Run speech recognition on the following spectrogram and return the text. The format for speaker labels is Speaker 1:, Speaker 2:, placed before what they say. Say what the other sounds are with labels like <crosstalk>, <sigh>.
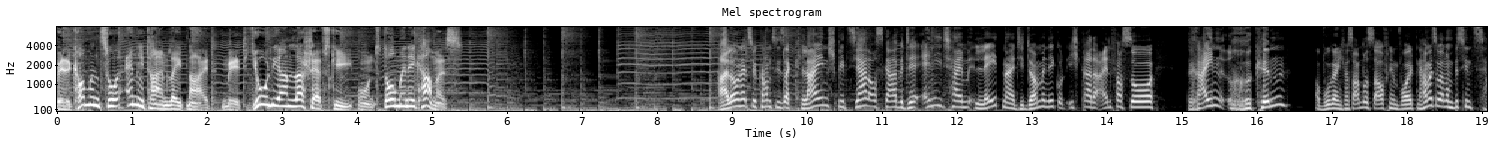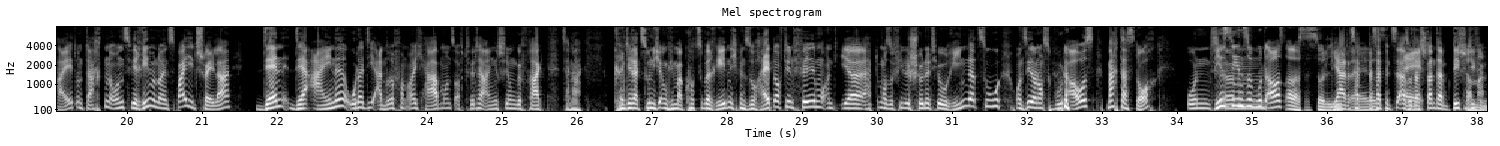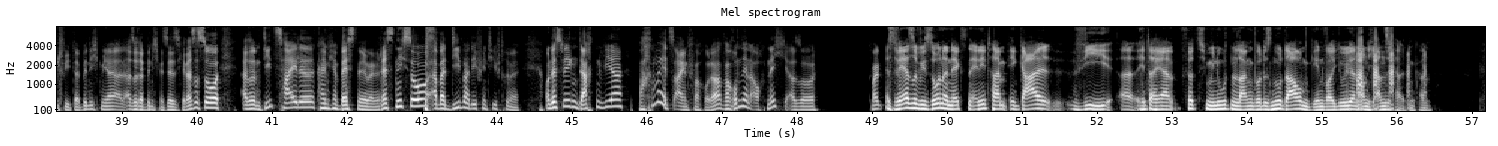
Speaker 1: Willkommen zur Anytime Late Night mit Julian Laschewski und Dominik Hammes.
Speaker 2: Hallo und herzlich willkommen zu dieser kleinen Spezialausgabe der Anytime Late Night, die Dominik und ich gerade einfach so reinrücken, obwohl wir eigentlich was anderes aufnehmen wollten, haben jetzt aber noch ein bisschen Zeit und dachten uns, wir reden über einen Spidey-Trailer, denn der eine oder die andere von euch haben uns auf Twitter angeschrieben und gefragt, sag mal, könnt ihr dazu nicht irgendwie mal kurz überreden? Ich bin so hyped auf den Film und ihr habt immer so viele schöne Theorien dazu und seht auch noch so gut <laughs> aus. Macht das doch. Und,
Speaker 3: Wir sehen so
Speaker 2: ähm,
Speaker 3: gut aus. Oh, das ist so lieb.
Speaker 2: ja, das hat, das hat, also
Speaker 3: ey,
Speaker 2: das stand da definitiv im. Tweet. Da bin ich mir, also da bin ich mir sehr sicher. Das ist so, also die Zeile kann ich mich am besten erinnern. Den Rest nicht so, <laughs> aber die war definitiv drin. Und deswegen dachten wir, machen wir jetzt einfach, oder? Warum denn auch nicht? Also,
Speaker 3: Es wäre sowieso in der nächsten Anytime, egal wie, äh, hinterher 40 Minuten lang würde es nur darum gehen, weil Julian auch nicht an sich halten kann.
